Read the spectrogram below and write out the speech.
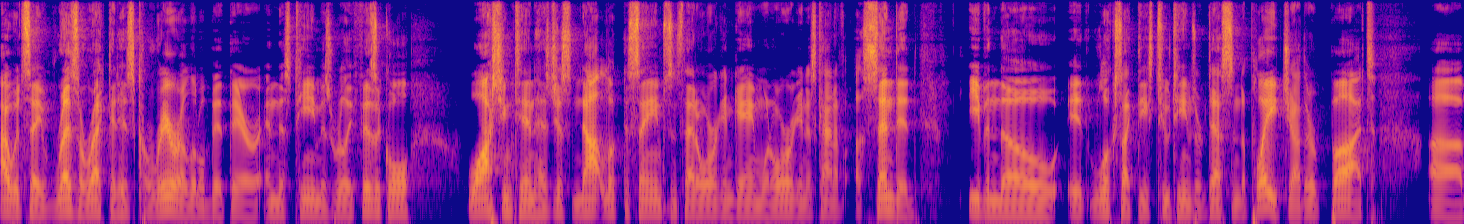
I would say, resurrected his career a little bit there. And this team is really physical. Washington has just not looked the same since that Oregon game when Oregon has kind of ascended, even though it looks like these two teams are destined to play each other. But uh,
